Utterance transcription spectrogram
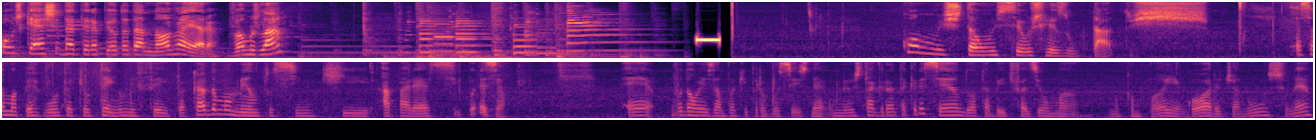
podcast da terapeuta da nova era. Vamos lá? Como estão os seus resultados? Essa é uma pergunta que eu tenho me feito a cada momento assim que aparece, por exemplo. É, vou dar um exemplo aqui para vocês, né? O meu Instagram está crescendo, eu acabei de fazer uma, uma campanha agora de anúncio, né?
